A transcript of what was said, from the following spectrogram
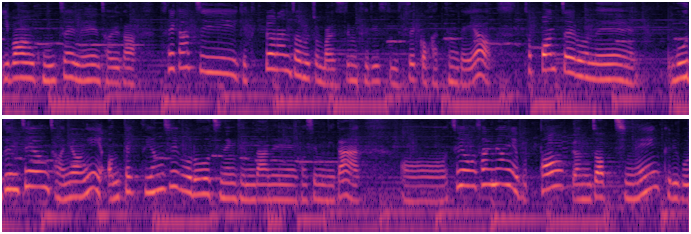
이번 공채는 저희가 세 가지 특별한 점을 좀 말씀드릴 수 있을 것 같은데요. 첫 번째로는 모든 채용 전형이 언택트 형식으로 진행된다는 것입니다. 어, 채용 설명회부터 면접 진행 그리고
